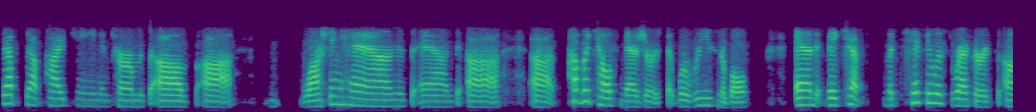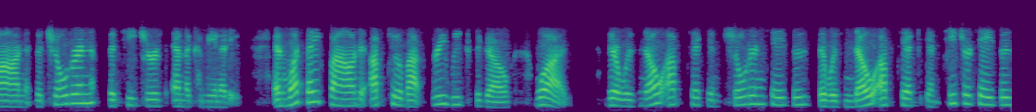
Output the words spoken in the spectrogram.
stepped up hygiene in terms of uh, washing hands and uh, uh, public health measures that were reasonable. And they kept meticulous records on the children, the teachers, and the community. And what they found up to about three weeks ago was there was no uptick in children cases, there was no uptick in teacher cases,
